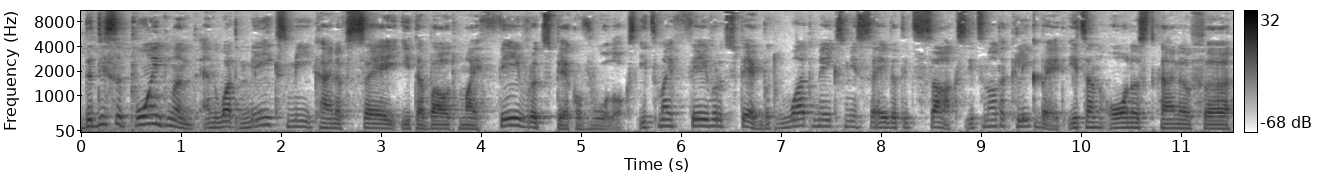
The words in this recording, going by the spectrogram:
The disappointment and what makes me kind of say it about my favorite spec of Warlocks, it's my favorite spec, but what makes me say that it sucks? It's not a clickbait, it's an honest kind of uh,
